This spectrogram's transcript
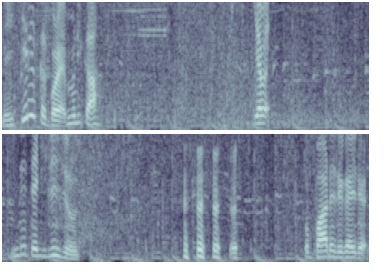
できるかこれ無理か。やべ。で、敵陣地の打つ。バレルがいる。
